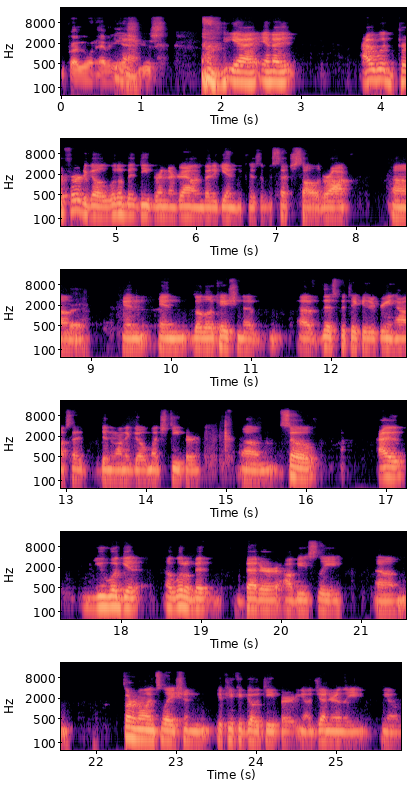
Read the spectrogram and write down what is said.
you probably won't have any Yeah. issues. yeah, and I I would prefer to go a little bit deeper in the ground, but again, because it was such solid rock, um, Right. and in the location of of this particular greenhouse, I didn't want to go much deeper. Um, so I you would get a little bit better, obviously. Um, thermal insulation, if you could go deeper, you know, generally, you know,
